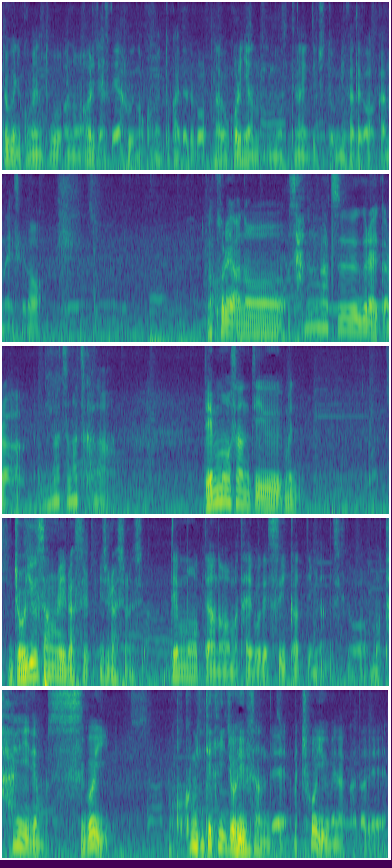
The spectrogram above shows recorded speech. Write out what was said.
特にコメントあのあるじゃないですか、Yahoo のコメント書いてあるところ。なんかこれには載ってないんで、ちょっと見方がわかんないですけど、まあ、これあの3月ぐらいから2月末かな、電毛さんっていう、まあ、女優さんがいらっしゃるんですよ。แตงโม ってあの、まあ、タイ語でスイカって意味なんですけど、もうタイでもすごい国民的女優さんで、まあ、超有名な方で、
